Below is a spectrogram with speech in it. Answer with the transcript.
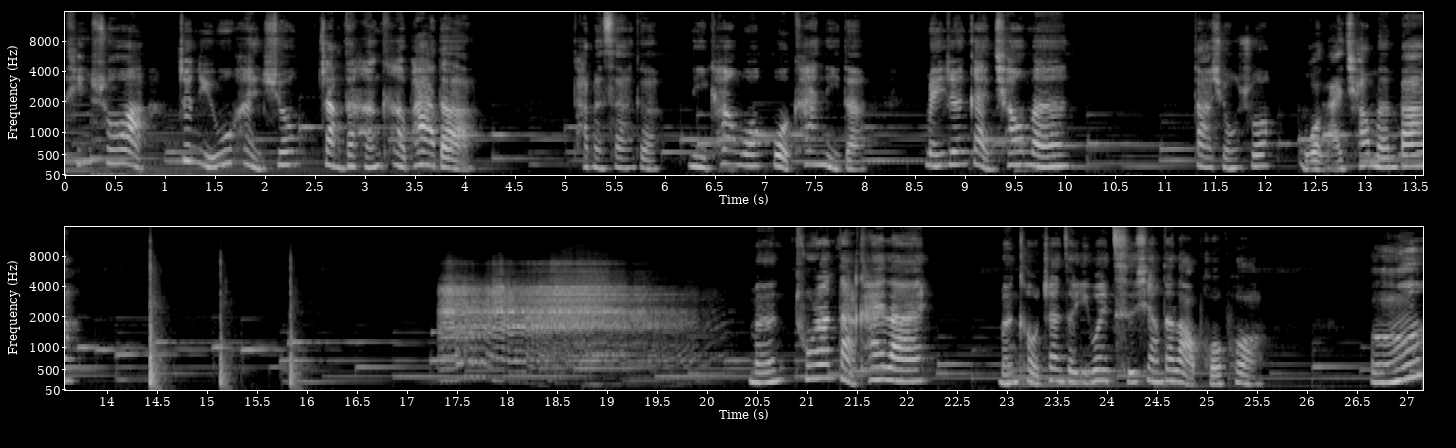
听说啊，这女巫很凶，长得很可怕的。他们三个，你看我，我看你的，没人敢敲门。大熊说：“我来敲门吧。”门突然打开来，门口站着一位慈祥的老婆婆。嗯，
